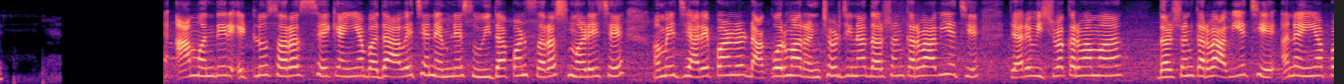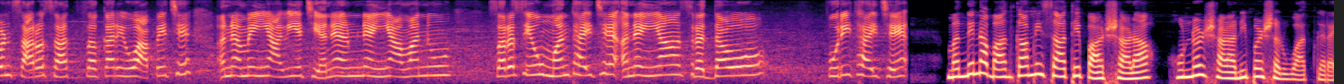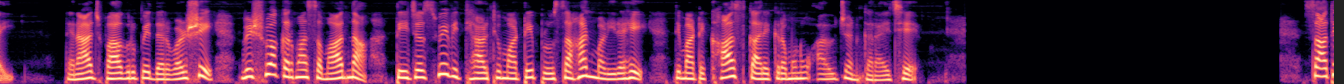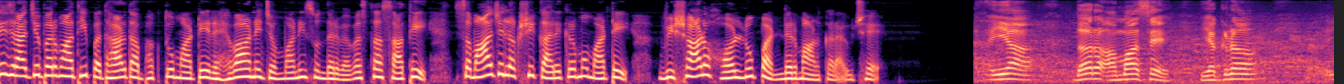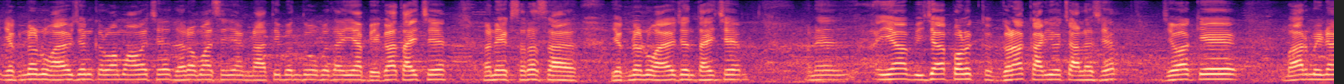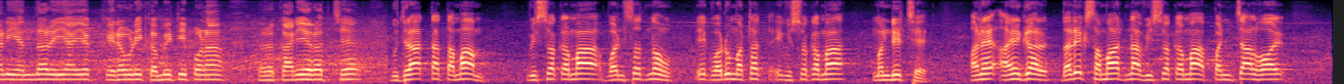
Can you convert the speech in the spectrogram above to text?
આ મંદિર એટલું સરસ છે કે અહીંયા બધા આવે છે ને એમને સુવિધા પણ સરસ મળે છે. અમે જ્યારે પણ ડાકોરમાં રણછોડજીના દર્શન કરવા આવીએ છીએ ત્યારે વિશ્વકર્મામાં દર્શન કરવા આવીએ છીએ અને અહીંયા પણ સારો સાથ સહકાર એવો આપે છે અને અમે અહીંયા આવીએ છીએ અને અમને અહીંયા આવવાનું સરસ એવું મન થાય છે અને અહીંયા શ્રદ્ધાઓ પૂરી થાય છે. મંદિરના બાંધકામની સાથે પાઠશાળા હુન્નર શાળાની પણ શરૂઆત કરાઈ. તેના જ ભાગરૂપે દર વર્ષે વિશ્વકર્મા સમાજના તેજસ્વી વિદ્યાર્થીઓ માટે પ્રોત્સાહન મળી રહે તે માટે ખાસ કાર્યક્રમોનું આયોજન કરાય છે. સાથે જ રાજ્યભરમાંથી પધારતા ભક્તો માટે રહેવા અને જમવાની સુંદર વ્યવસ્થા સાથે સમાજલક્ષી કાર્યક્રમો માટે વિશાળ હોલનું પણ નિર્માણ કરાયું છે. અહીંયા દર અમાસે યજ્ઞ યજ્ઞનું આયોજન કરવામાં આવે છે. દર અમાસે અહીંયા જ્ઞાતિબંધુઓ બધા અહીંયા ભેગા થાય છે અને એક સરસ યજ્ઞનું આયોજન થાય છે. અને અહીંયા બીજા પણ ઘણા કાર્યો ચાલે છે. જેવા કે બાર મહિનાની અંદર અહીંયા એક કેળવણી કમિટી પણ કાર્યરત છે. ગુજરાતના તમામ વિશ્વકર્મા વંશજનો એક વડુ મથક, એક વિશ્વકર્મા મંદિર છે. અને અહીં ઘર દરેક સમાજના વિશ્વકર્મા પંચાલ હોય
